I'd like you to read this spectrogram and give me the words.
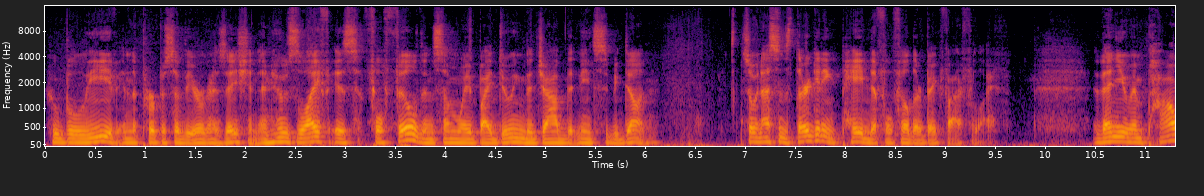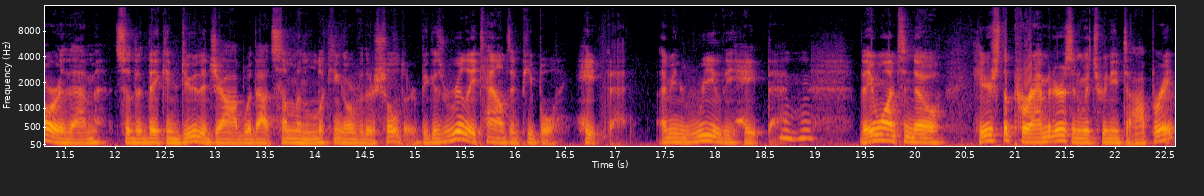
who believe in the purpose of the organization and whose life is fulfilled in some way by doing the job that needs to be done. So, in essence, they're getting paid to fulfill their Big Five for Life. Then you empower them so that they can do the job without someone looking over their shoulder because really talented people hate that. I mean, really hate that. Mm-hmm. They want to know here's the parameters in which we need to operate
